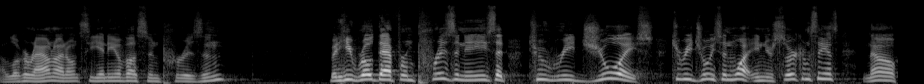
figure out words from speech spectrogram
I look around, I don't see any of us in prison. But he wrote that from prison and he said, to rejoice. To rejoice in what? In your circumstance? No.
